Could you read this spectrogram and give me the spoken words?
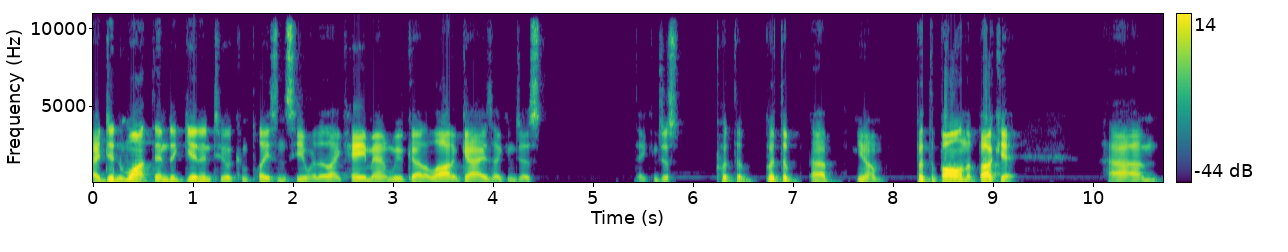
I didn't want them to get into a complacency where they're like, "Hey, man, we've got a lot of guys that can just they can just put the put the uh, you know put the ball in the bucket." Um,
